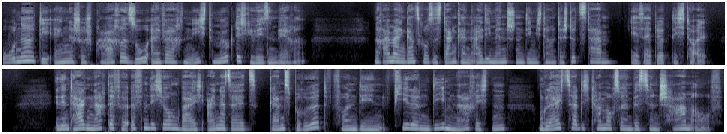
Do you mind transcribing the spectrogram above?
ohne die englische Sprache so einfach nicht möglich gewesen wäre. Noch einmal ein ganz großes Dank an all die Menschen, die mich da unterstützt haben. Ihr seid wirklich toll. In den Tagen nach der Veröffentlichung war ich einerseits ganz berührt von den vielen lieben Nachrichten und gleichzeitig kam auch so ein bisschen Scham auf,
